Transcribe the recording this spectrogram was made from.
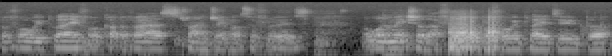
before we play for a couple of hours. Try and drink lots of fluids. I want to make sure that I feel good before we play, dude. But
